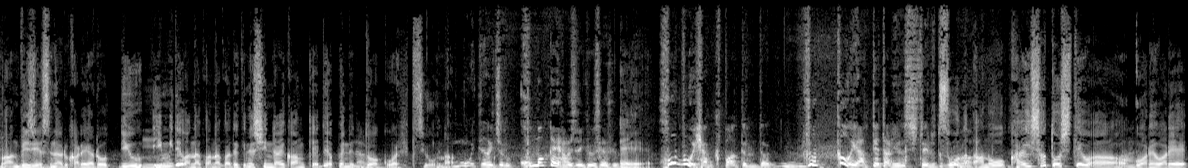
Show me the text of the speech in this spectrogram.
まあ、ビジネスになるからやろうっていう意味ではなかなかできない信頼関係でやっぱりネットワークが必要な。もういただちょっと細かい話で気をつけですけど、ええ、ほぼ100%ってのは、どっかをやってたりしてるところそうあの会社としては、われわれ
